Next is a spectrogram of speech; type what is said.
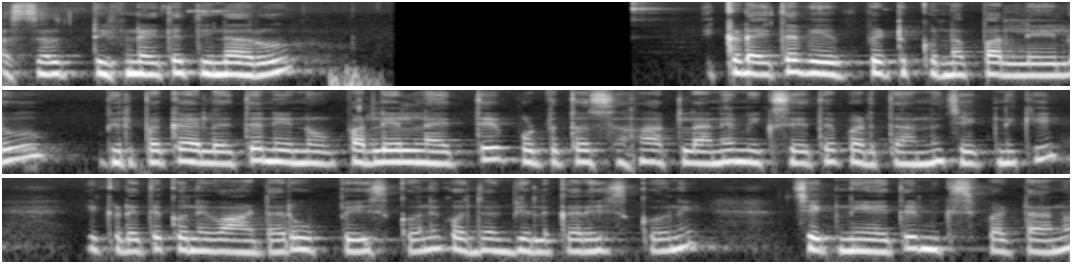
అస్సలు టిఫిన్ అయితే తినరు. ఇక్కడైతే వేపి పెట్టుకున్న పల్లీలు మిరపకాయలు అయితే నేను పల్లీలను అయితే పొట్టుతో సహా అట్లానే మిక్స్ అయితే పడతాను చట్నీకి. ఇక్కడైతే కొన్ని వాటర్ ఉప్పు వేసుకొని కొంచెం జీలకర్ర వేసుకొని చట్నీ అయితే మిక్సీ పట్టాను.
